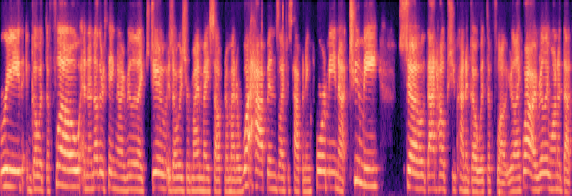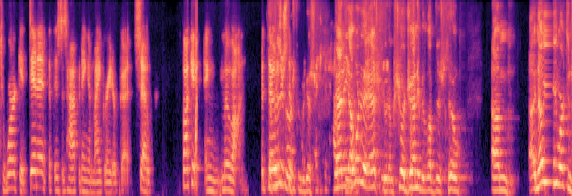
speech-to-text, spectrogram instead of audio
breathe, and go with the flow. And another thing that I really like to do is always remind myself no matter what happens, life is happening for me, not to me. So that helps you kind of go with the flow. You're like, wow, I really wanted that to work. It didn't, but this is happening in my greater good. So fuck it and move on. But those are some interesting because, that Maddie. I wanted to ask you, and I'm sure Jenny would love this too. Um, I know you worked in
